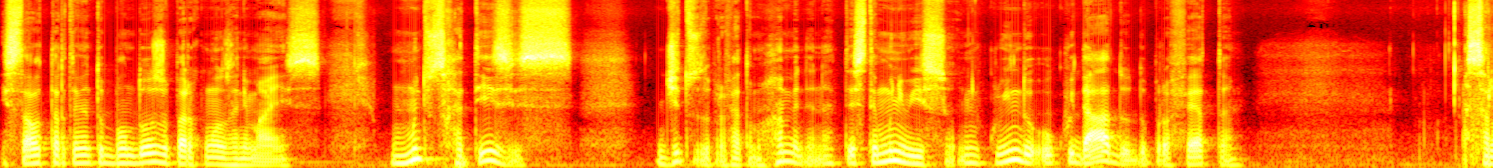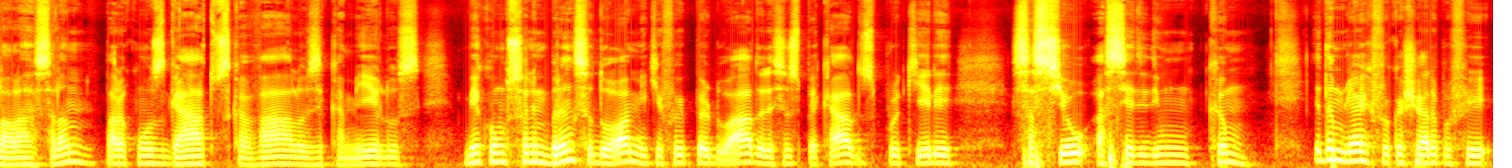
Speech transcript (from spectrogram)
está o tratamento bondoso para com os animais. Muitos hadizes ditos do profeta Muhammad né, testemunham isso, incluindo o cuidado do profeta alaihi para com os gatos, cavalos e camelos, bem como sua lembrança do homem que foi perdoado de seus pecados porque ele saciou a sede de um cão e da mulher que foi castigada por, fer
